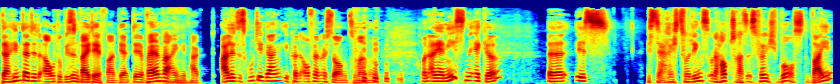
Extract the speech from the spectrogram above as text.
dahinter das Auto, wir sind weitergefahren, der, der Van war eingepackt. Alles ist gut gegangen, ihr könnt aufhören, euch Sorgen zu machen. Und an der nächsten Ecke äh, ist, ist da rechts vor links oder Hauptstraße, ist völlig Wurst, weil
